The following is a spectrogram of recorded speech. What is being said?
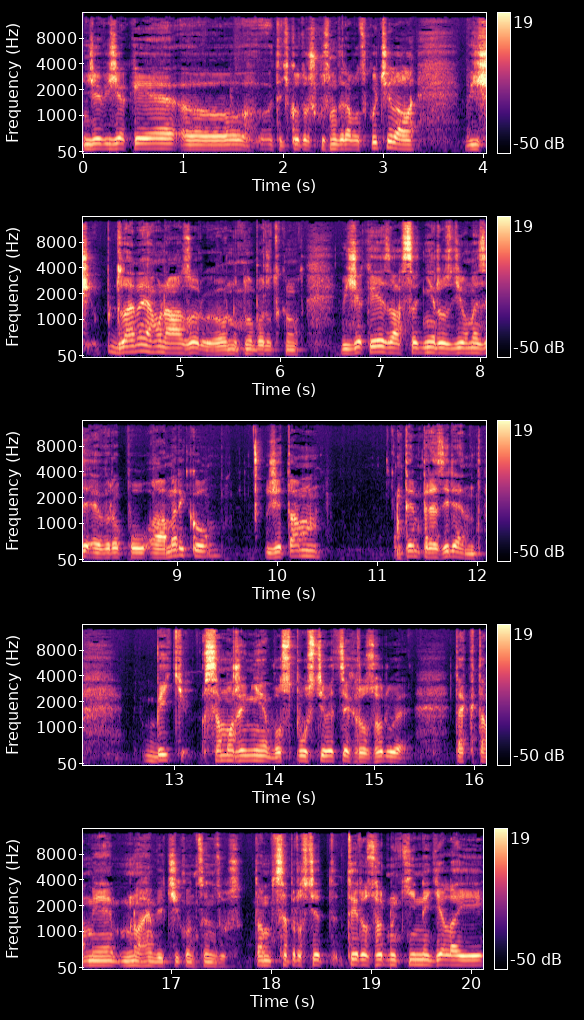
Že víš, jaký je, teďko trošku jsme teda odskočili, ale víš, dle mého názoru, jo, nutno podotknout, víš, jaký je zásadní rozdíl mezi Evropou a Amerikou? Že tam ten prezident, byť samozřejmě o spoustě věcech rozhoduje, tak tam je mnohem větší konsenzus. Tam se prostě ty rozhodnutí nedělají,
